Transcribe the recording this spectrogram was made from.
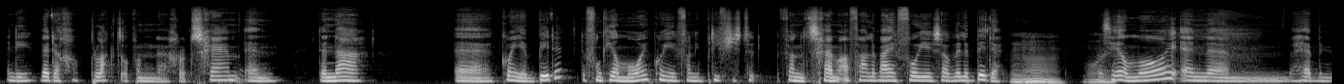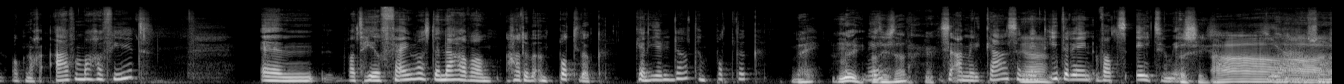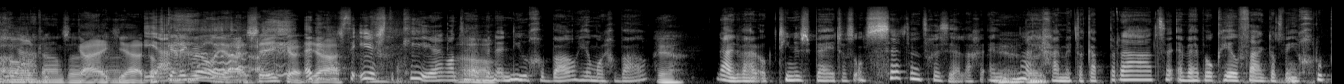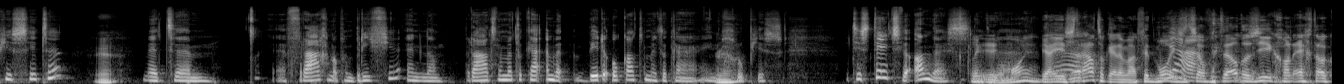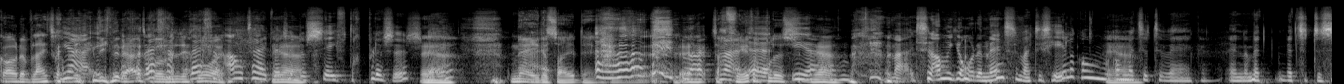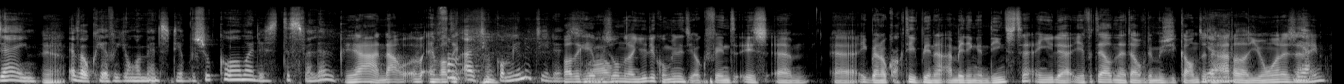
En die werden geplakt op een eh, groot scherm. En daarna eh, kon je bidden. Dat vond ik heel mooi. Kon je van die briefjes te- van het scherm afhalen waar je voor je zou willen bidden. Mm. Dat is heel mooi. En ehm, we hebben ook nog avondmaal gevierd. En wat heel fijn was, daarna hadden we een, hadden we een potluck. Kennen jullie dat, een potluck? Nee. Nee. Wat is dat? Het is een Amerikaans en Ja. neemt iedereen wat eten mee. Precies. Ah, Ja. Ja. Amerikaanse... Kijk, ja, dat Ja. ken ik wel, ja, zeker. En dit Ja. was de eerste keer, want we Oh. hebben een nieuw gebouw, een heel mooi gebouw. Ja. Nou, er waren ook tieners bij. Het was ontzettend gezellig. En Ja, nou, je gaat met elkaar praten. En we hebben ook heel vaak dat we in groepjes zitten. Ja. Met ehm, eh, vragen op een briefje. En dan praten we met elkaar. En we bidden ook altijd met elkaar in Ja. groepjes. Het is steeds weer anders. Klinkt heel Ja. mooi. Ja, je straalt ook helemaal. Ik vind het mooi als je het Ja. zo vertelt. Dan zie ik gewoon echt ook oh, de blijdschap die, die ik- eruit wij komt. gaan, wij mooi. gaan altijd, wij Ja. zijn dus 70-plussers. Ja. Nee, dat zou je... Nee. maar, Zeg 40 eh, plus. ja. Ja. maar het zijn allemaal jongere mensen, maar het is heerlijk om, Ja. om met ze te werken. En met, met ze te zijn. Ja. En we hebben ook heel veel jonge mensen die op bezoek komen, dus het is wel leuk. Ja, nou, en wat ik, Vanuit die community dus. Wat ik heel bijzonder aan jullie community ook vind, is... eh, ik ben ook actief binnen aanbidding en diensten. En jullie, je vertelde net over de muzikanten Ja. daar, dat dat jongeren zijn. Ja.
